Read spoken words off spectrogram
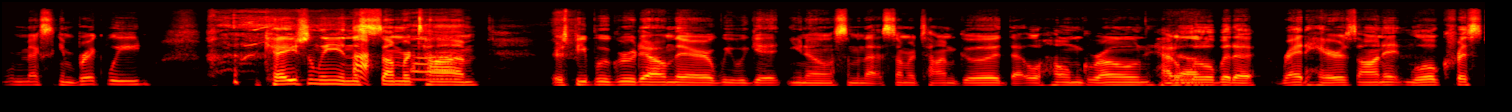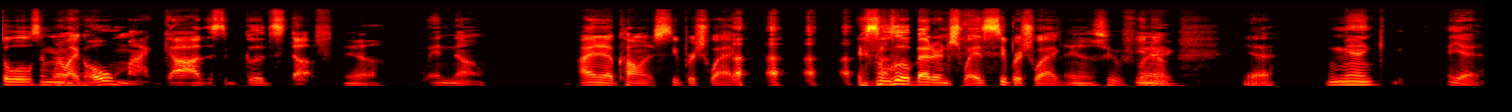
we're Mexican brickweed. Occasionally in the summertime, there's people who grew down there. We would get you know some of that summertime good, that little homegrown, had Yeah. a little bit of red hairs on it, little crystals, and we're like, Uh-huh. oh my god, this is good stuff. Yeah. And no, I ended up calling it super swag. it's a little better than swag. It's super swag. Yeah, super You know, swag. Yeah, man. Yeah,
